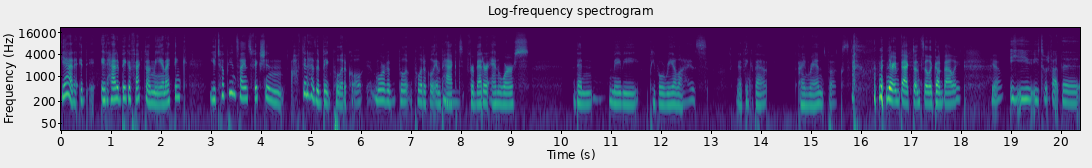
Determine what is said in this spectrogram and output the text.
yeah, it, it had a big effect on me. And I think utopian science fiction often has a big political, more of a political impact mm. for better and worse than maybe people realize. You know, think about Ayn Rand's books and their impact on Silicon Valley. Yeah. You you talked about the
